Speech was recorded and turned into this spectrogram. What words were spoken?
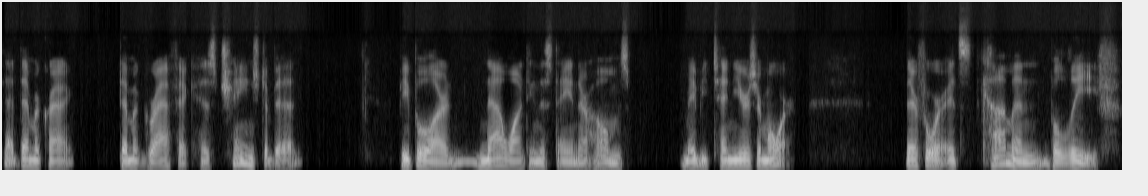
that demographic has changed a bit. People are now wanting to stay in their homes maybe 10 years or more. Therefore, it's common belief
